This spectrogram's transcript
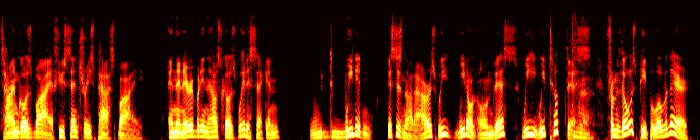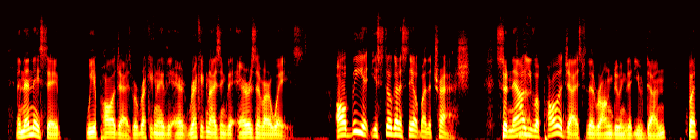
time goes by, a few centuries pass by, and then everybody in the house goes, "Wait a second, we didn't. This is not ours. We we don't own this. We we took this yeah. from those people over there." And then they say, "We apologize. We're recognizing the, er, recognizing the errors of our ways, albeit you still got to stay out by the trash." So now you've apologized for the wrongdoing that you've done, but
